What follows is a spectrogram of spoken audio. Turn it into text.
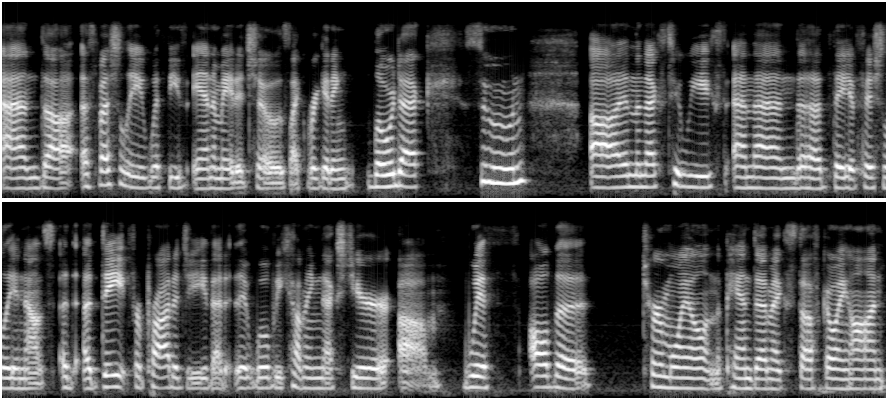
and uh, especially with these animated shows, like we're getting Lower Deck soon uh, in the next two weeks, and then the, they officially announced a, a, date for Prodigy that it will be coming next year. Um, with all the turmoil and the pandemic stuff going on,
